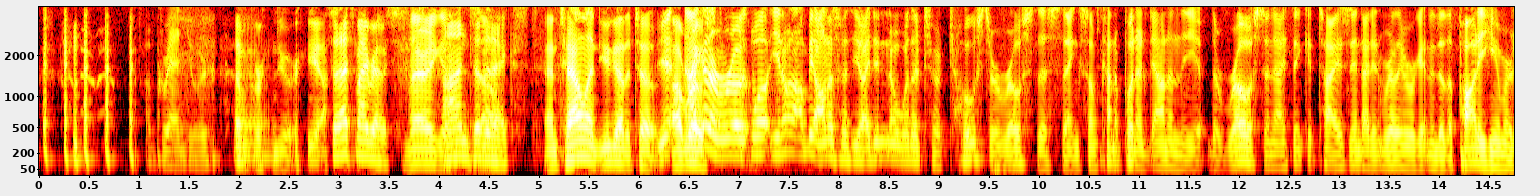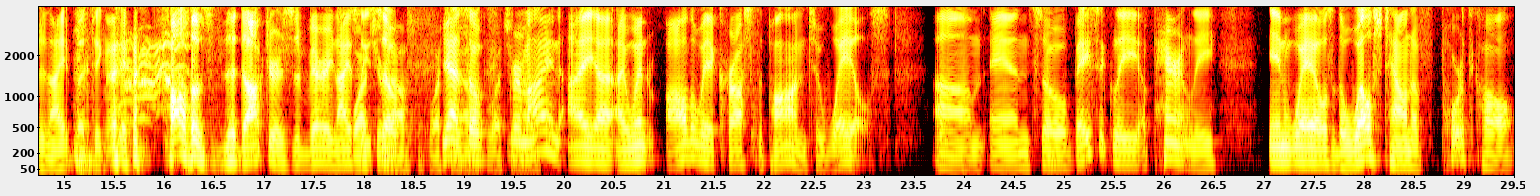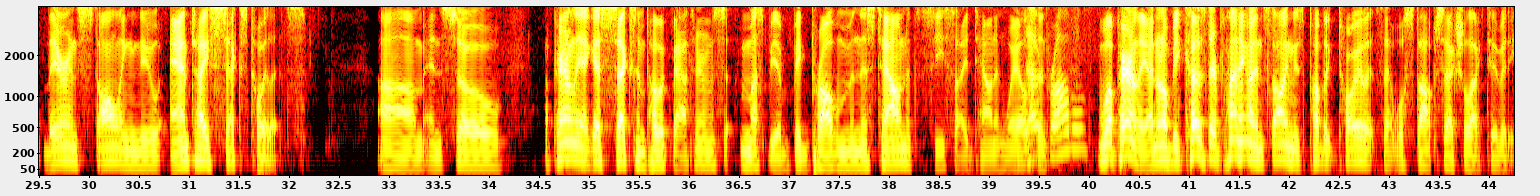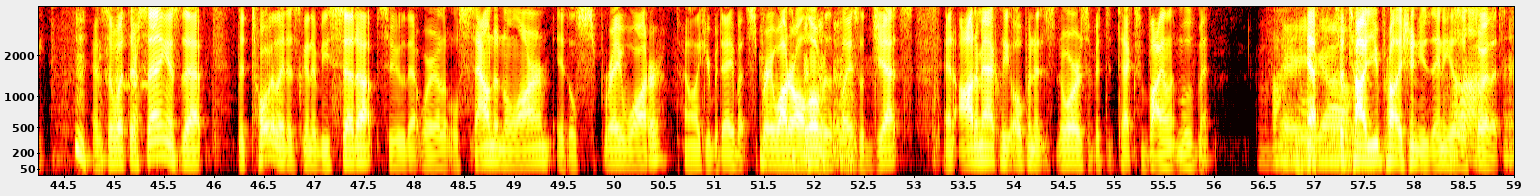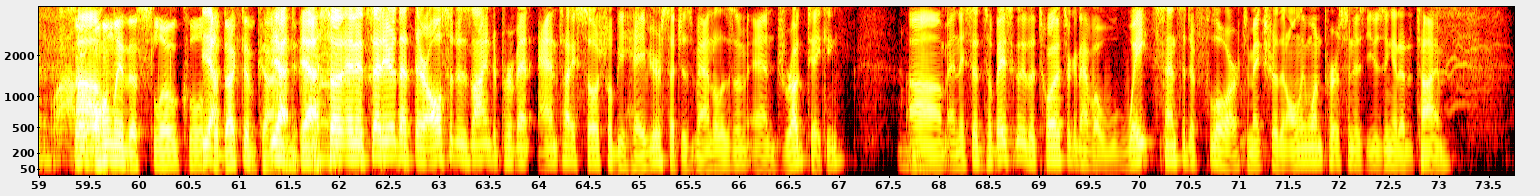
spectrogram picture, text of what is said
Of grandeur. of grandeur. Yeah. So that's my roast. Very good. On to the next. And talent, you got a toast. Yeah, a roast. I got a roast. Well, you know, I'll be honest with you. I didn't know whether to toast or roast this thing, so I'm kind of putting it down in the the roast, and I think it ties in. I didn't really we're getting into the potty humor tonight, but it, it follows the doctors very nicely. Watch your so mouth. Watch yeah, your so mouth. Watch your for mouth. mine, I uh, I went all the way across the pond to Wales, um, and so basically, apparently. In Wales, the Welsh town of Porthcawl, they're installing new anti-sex toilets. Um, and so apparently, I guess sex in public bathrooms must be a big problem in this town. It's a seaside town in Wales. Is that a and- problem? well, apparently, I don't know because they're planning on installing these public toilets that will stop sexual activity. and so what they're saying is that the toilet is going to be set up to that where it will sound an alarm, it'll spray water, kind of like your bidet, but spray water all over the place with jets, and automatically open its doors if it detects violent movement. There you Yeah. go. So Todd, you probably shouldn't use any of those Huh. toilets. Wow. So only the slow, cool, Um, yeah. seductive kind. Yeah, yeah. So, and it said here that they're also designed to prevent antisocial behavior such as vandalism and drug taking. Um, and they said so. Basically, the toilets are going to have a weight-sensitive floor to make sure that only one person is using it at a time.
